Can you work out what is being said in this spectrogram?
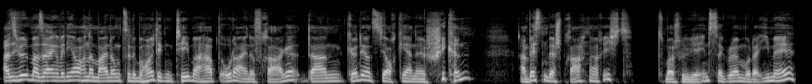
also ich würde mal sagen, wenn ihr auch eine Meinung zu dem heutigen Thema habt oder eine Frage, dann könnt ihr uns die auch gerne schicken. Am besten per Sprachnachricht zum Beispiel via Instagram oder E-Mail.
